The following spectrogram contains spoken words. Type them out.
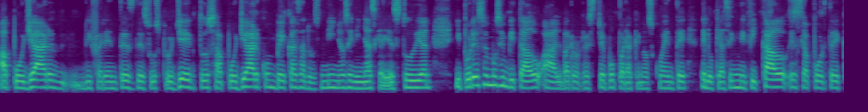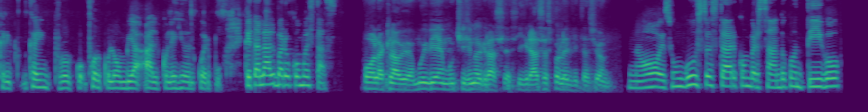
apoyar diferentes de sus proyectos, apoyar con becas a los niños y niñas que ahí estudian y por eso hemos invitado a Álvaro Restrepo para que nos cuente de lo que ha significado ese aporte de Caring for Colombia al Colegio del Cuerpo. ¿Qué tal Álvaro? ¿Cómo estás? Hola Claudia, muy bien, muchísimas gracias y gracias por la invitación. No, es un gusto estar conversando contigo.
